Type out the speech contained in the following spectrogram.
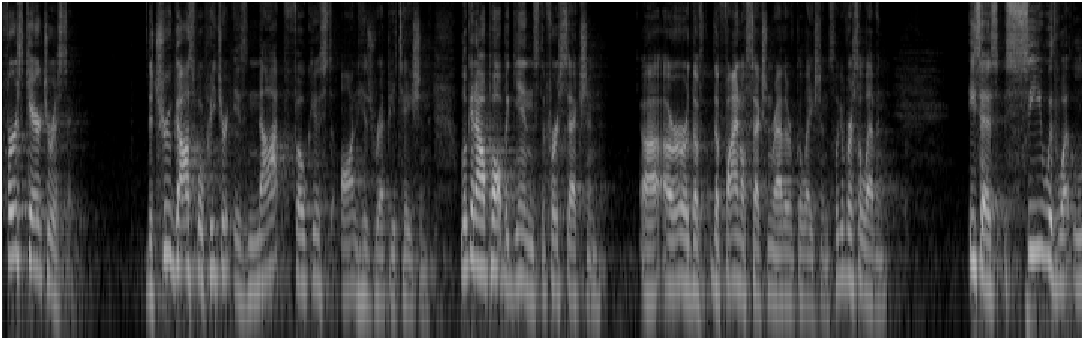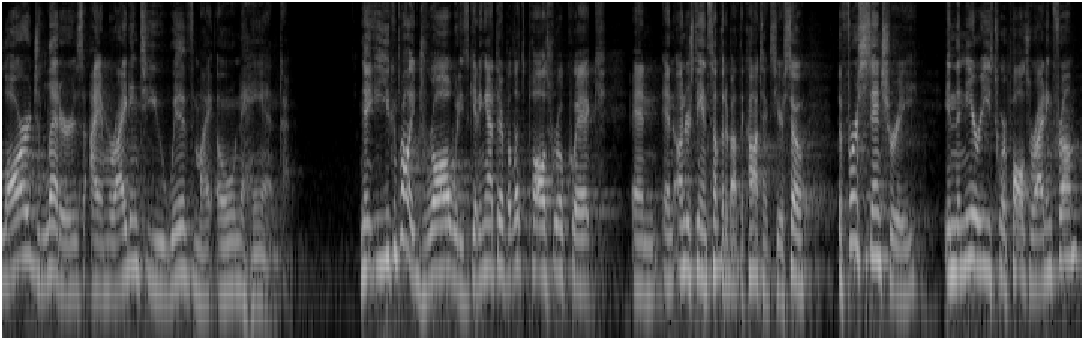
first characteristic the true gospel preacher is not focused on his reputation. Look at how Paul begins the first section, uh, or the, the final section, rather, of Galatians. Look at verse 11. He says, See with what large letters I am writing to you with my own hand. Now, you can probably draw what he's getting at there, but let's pause real quick and, and understand something about the context here. So, the first century in the Near East, where Paul's writing from,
